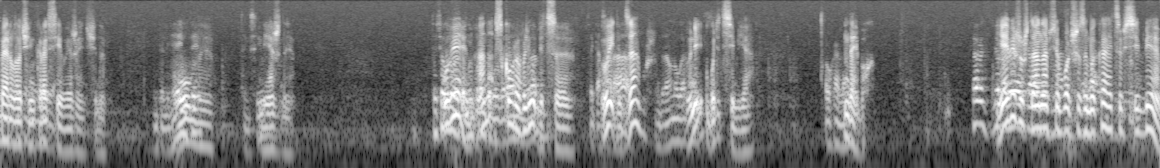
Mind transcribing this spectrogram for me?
Перла очень красивая женщина. Умная, нежная. Уверен, она скоро влюбится, выйдет замуж, у нее будет семья. Дай бог. Я вижу, что она все больше замыкается в себе.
